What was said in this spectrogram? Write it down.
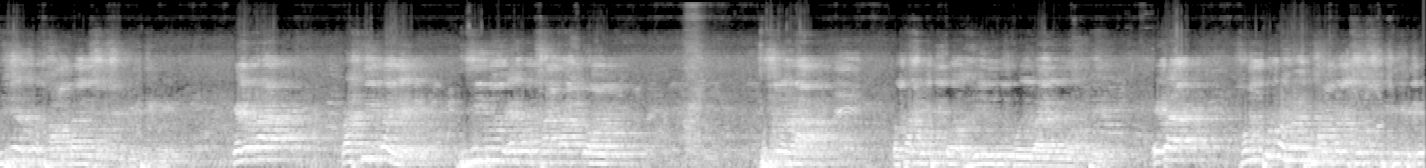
বিশেষত সাঁওতালি সংস্কৃতি থেকে। কেননা প্রাচীনকালে সিঁদুর এবং শাখার চল ছিল না, তথাকথিত হিন্দু পরিবারের মধ্যে। এটা সম্পূর্ণভাবে সাঁওতালি সংস্কৃতি থেকে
